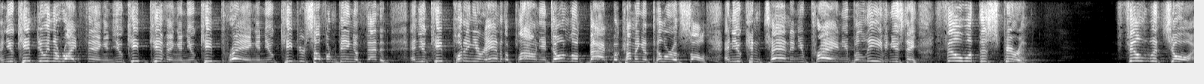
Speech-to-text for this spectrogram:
And you keep doing the right thing and you keep giving and you keep praying and you keep yourself from being offended and you keep putting your hand to the plow and you don't look back, becoming a pillar of salt. And you contend and you pray and you believe and you stay filled with the Spirit, filled with joy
